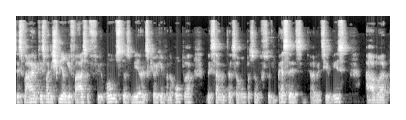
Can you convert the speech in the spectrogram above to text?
das war halt, das war die schwierige Phase für uns, dass wir als Kirche von Europa, und ich sage, dass Europa so, so viel besser jetzt in der Beziehung ist, aber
